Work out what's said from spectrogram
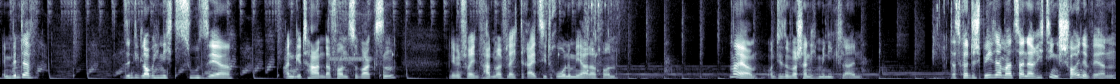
Im Winter sind die, glaube ich, nicht zu sehr angetan davon zu wachsen. Dementsprechend hat man vielleicht drei Zitronen im Jahr davon. Naja, und die sind wahrscheinlich mini klein. Das könnte später mal zu einer richtigen Scheune werden.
